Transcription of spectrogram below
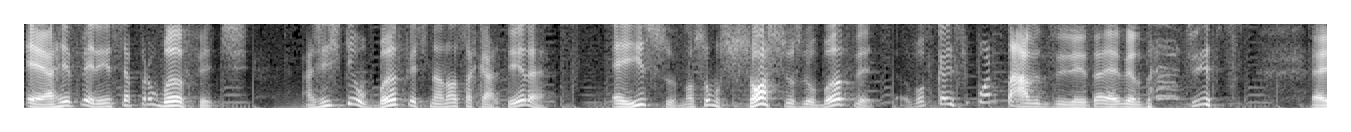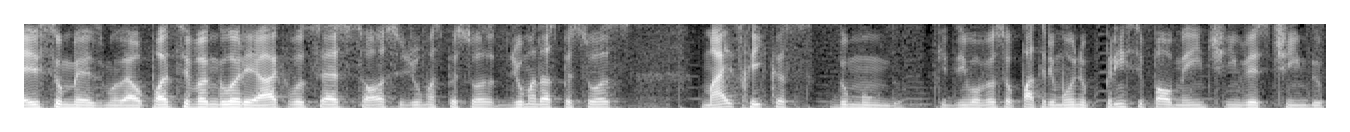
é a referência para o Buffett. A gente tem o Buffett na nossa carteira? É isso? Nós somos sócios do Buffett? Eu vou ficar insuportável desse jeito, é verdade isso? É isso mesmo, Léo. Pode se vangloriar que você é sócio de, umas pessoas, de uma das pessoas mais ricas do mundo, que desenvolveu seu patrimônio principalmente investindo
